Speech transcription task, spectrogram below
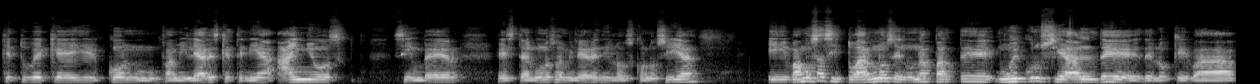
que tuve que ir con familiares que tenía años sin ver, este, algunos familiares ni los conocía. Y vamos a situarnos en una parte muy crucial de, de lo que va a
